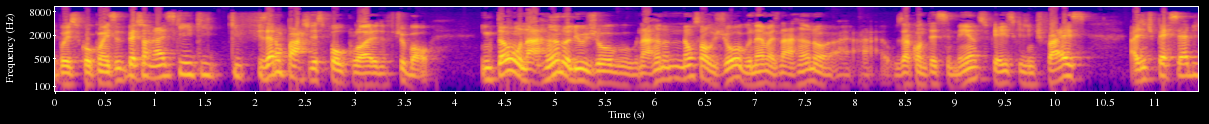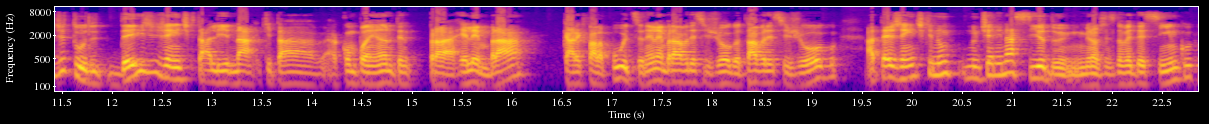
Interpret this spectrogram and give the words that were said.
depois ficou conhecido, personagens que, que, que fizeram parte desse folclore do futebol. Então, narrando ali o jogo, narrando não só o jogo, né, mas narrando a, a, os acontecimentos, que é isso que a gente faz, a gente percebe de tudo, desde gente que está ali, na, que está acompanhando para relembrar, cara que fala, putz, eu nem lembrava desse jogo, eu tava nesse jogo, até gente que não, não tinha nem nascido em 1995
